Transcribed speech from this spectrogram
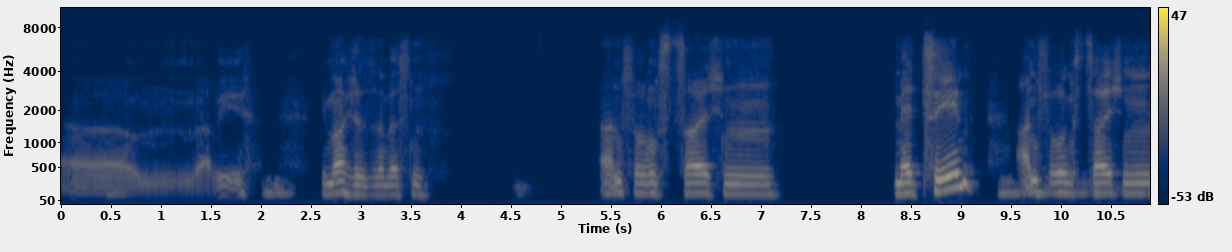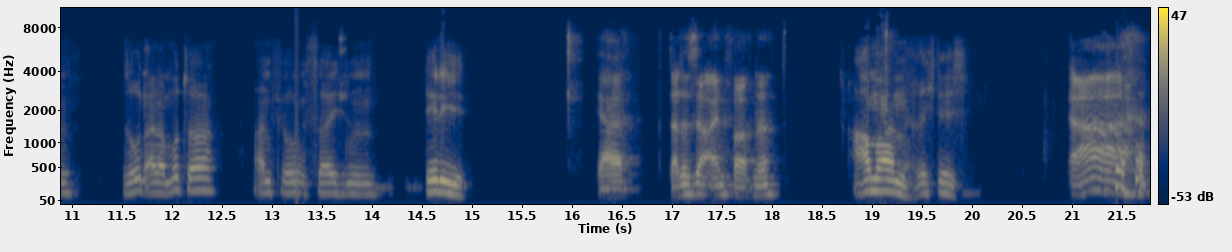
Ähm, wie, wie mache ich das am besten? Anführungszeichen Mäzen, Anführungszeichen Sohn einer Mutter, Anführungszeichen Diddy. Ja, das ist ja einfach, ne? Ah Mann, richtig. Ja,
